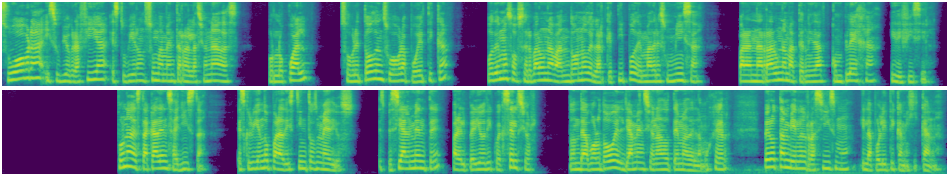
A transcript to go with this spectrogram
Su obra y su biografía estuvieron sumamente relacionadas, por lo cual, sobre todo en su obra poética, podemos observar un abandono del arquetipo de madre sumisa para narrar una maternidad compleja y difícil. Fue una destacada ensayista, escribiendo para distintos medios, especialmente para el periódico Excelsior, donde abordó el ya mencionado tema de la mujer, pero también el racismo y la política mexicana,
